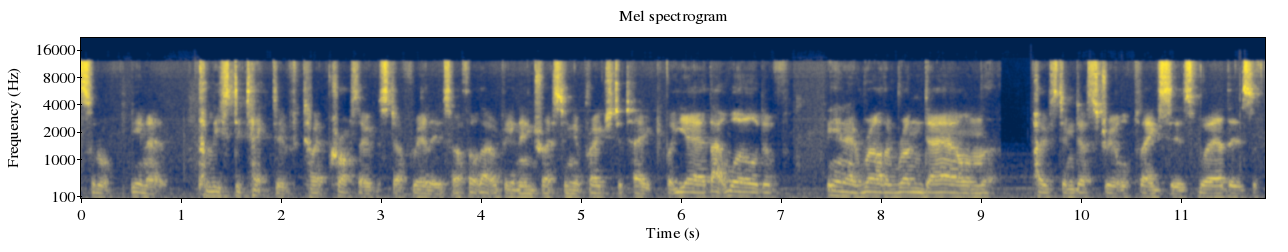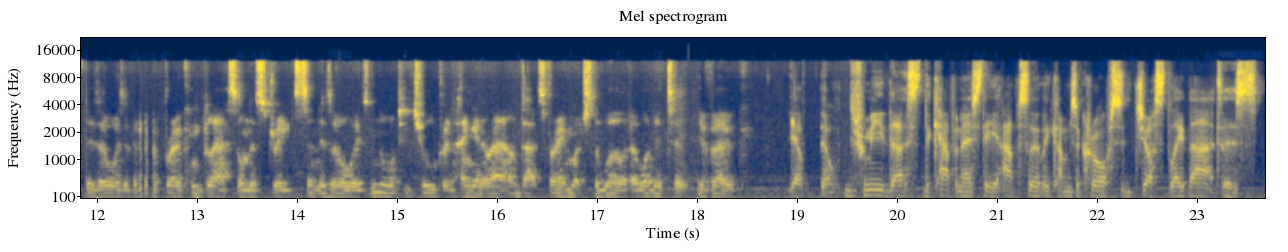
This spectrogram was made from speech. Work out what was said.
sort of you know police detective type crossover stuff really. So I thought that would be an interesting approach to take. But yeah, that world of you know rather run down post-industrial places where there's there's always a bit of broken glass on the streets and there's always naughty children hanging around. That's very much the world I wanted to evoke. yeah, for me, that's the Cavan estate absolutely comes across just like that. Is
